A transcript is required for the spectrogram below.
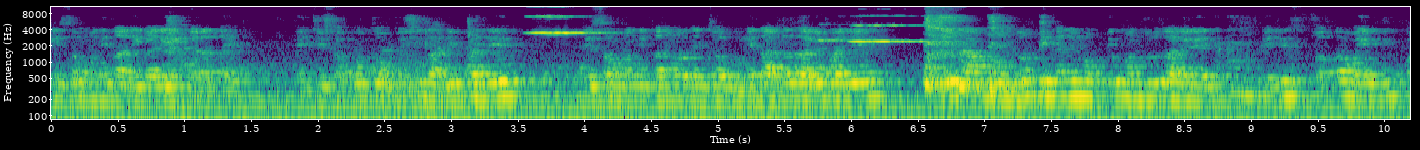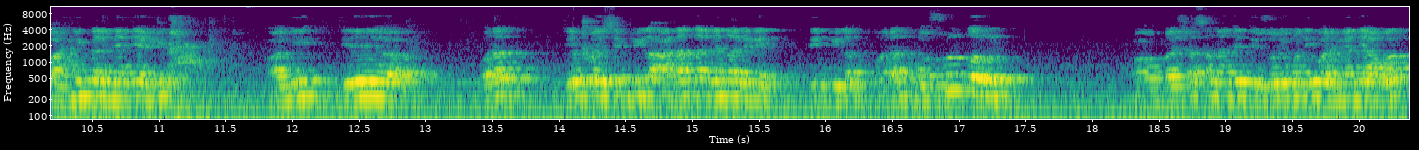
हे संबंधित अधिकारी करत आहेत. त्यांची सखोल चौकशी झाली पाहिजे. ते संबंधितांवर त्यांच्यावर गुन्हे दाखल झाले पाहिजे. हे काम दोन दोन ठिकाणी नुकते मंजूर झालेले आहेत. त्याची स्वतः वैयक्तिक पाहणी करण्यात यावी. आणि जे परत जे पैसे बिल अदा करण्यात आलेले आहेत ते बिल परत वसूल करून प्रशासनाच्या तिजोरीमध्ये भरण्यात यावं.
